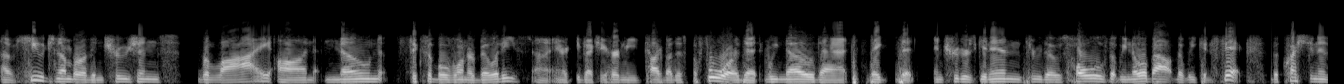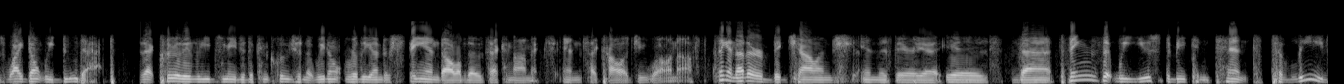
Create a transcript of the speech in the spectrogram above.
a huge number of intrusions rely on known fixable vulnerabilities. Uh, Eric, you've actually heard me talk about this before. That we know that they, that intruders get in through those holes that we know about that we can fix. The question is, why don't we do that? that clearly leads me to the conclusion that we don't really understand all of those economics and psychology well enough. I think another big challenge in this area is that things that we used to be content to leave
